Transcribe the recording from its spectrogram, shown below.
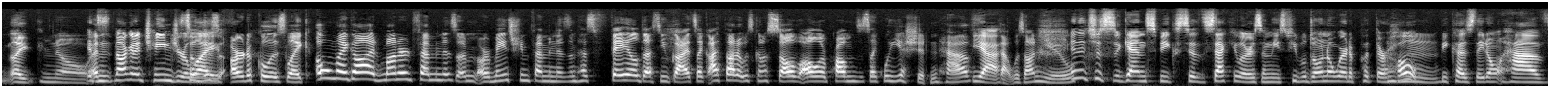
like no. it's and not going to change your so life. this article is like, oh my God, modern feminism or mainstream feminism has failed us, you guys. Like I thought it was going to solve all our problems. It's like, well, you shouldn't have. Yeah. that was on you. And it just again speaks to the secularism. These people don't know where to put their hope Mhm. because they don't have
